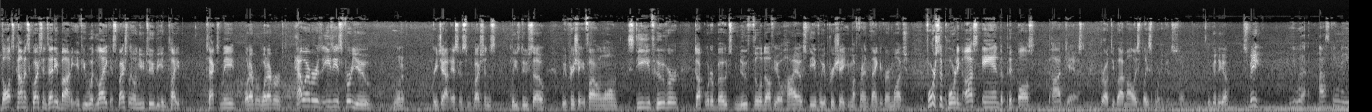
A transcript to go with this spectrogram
Thoughts, comments, questions, anybody. If you would like, especially on YouTube, you can type, text me, whatever, whatever. However is easiest for you. You want to reach out, ask us some questions, please do so. We appreciate you following along. Steve Hoover, Duckwater Boats, New Philadelphia, Ohio. Steve, we appreciate you, my friend. Thank you very much for supporting us and the Pit Boss podcast. Brought to you by Molly's Place Sporting Goods. So, we're good to go? Speak. You were asking me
